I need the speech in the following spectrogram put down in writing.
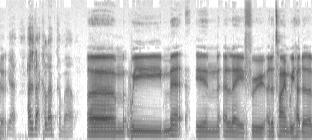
yeah. yeah. How did that collab come out? Um, we met in LA through at the time we had a,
